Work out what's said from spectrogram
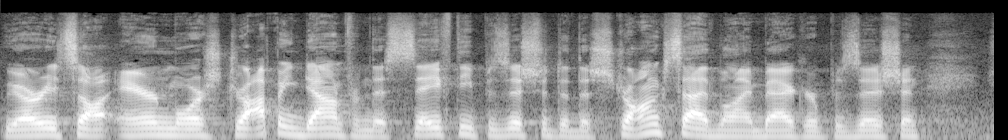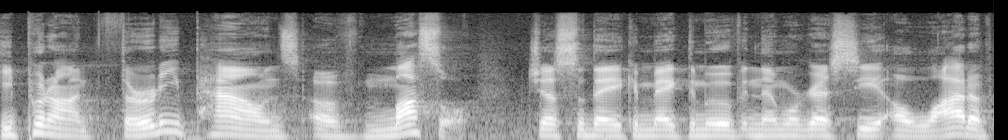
We already saw Aaron Morse dropping down from the safety position to the strong side linebacker position. He put on 30 pounds of muscle just so they can make the move. And then we're going to see a lot of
